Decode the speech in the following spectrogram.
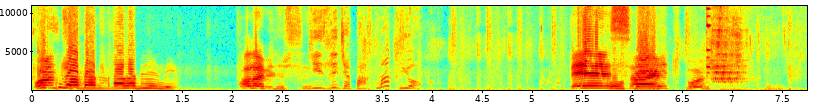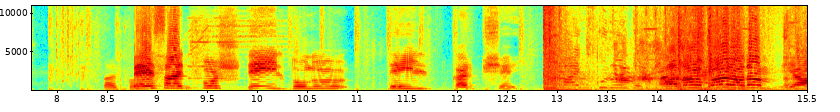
Phantom ben alabilir miyim? alabilirsin. Gizlice bakmak yok. B Oh be. boş. Evet, B side boş değil, dolu değil, garip bir şey. Spike kuruldu. Adam var adam. Ya.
